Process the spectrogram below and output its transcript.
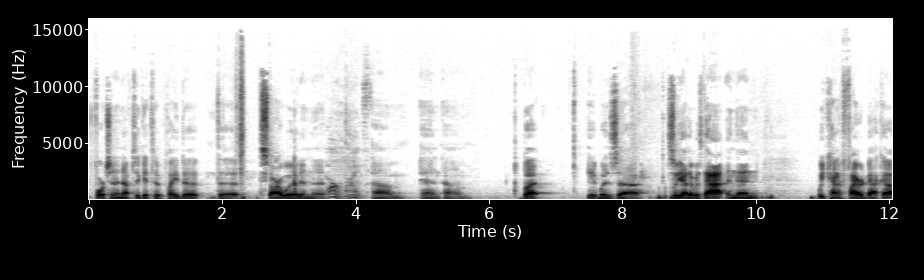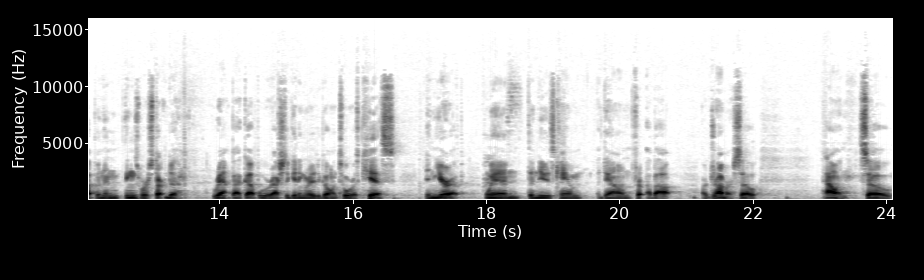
fortunate enough to get to play the the Starwood and the Oh, nice. um, and um, but it was uh, so yeah there was that and then we kind of fired back up and then things were starting to ramp back up we were actually getting ready to go on tour with kiss in europe when the news came down for, about our drummer so alan so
